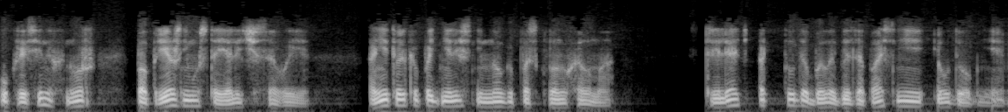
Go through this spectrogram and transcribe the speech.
У крысиных нор по-прежнему стояли часовые. Они только поднялись немного по склону холма. Стрелять оттуда было безопаснее и удобнее.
